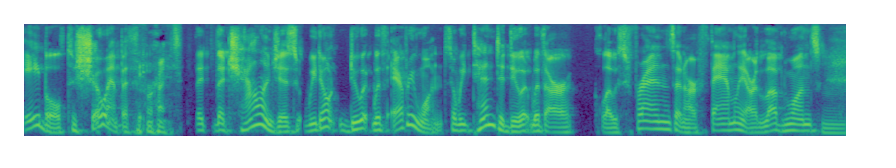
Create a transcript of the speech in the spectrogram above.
able to show empathy. Right. The, the challenge is we don't do it with everyone. So we tend to do it with our close friends and our family, our loved ones. Mm.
